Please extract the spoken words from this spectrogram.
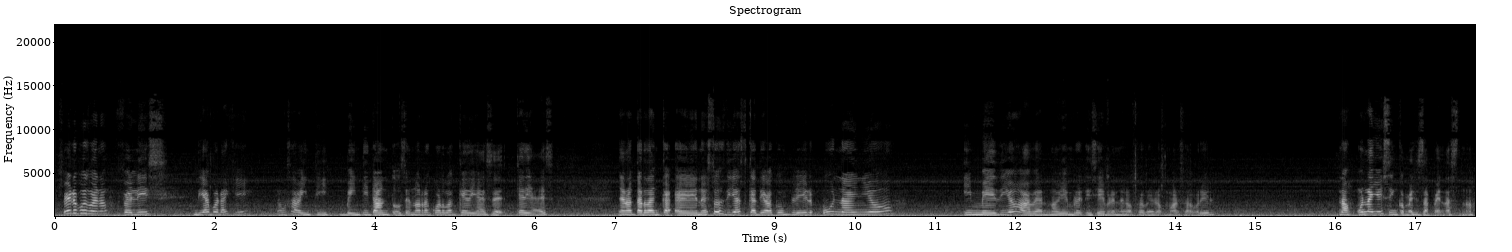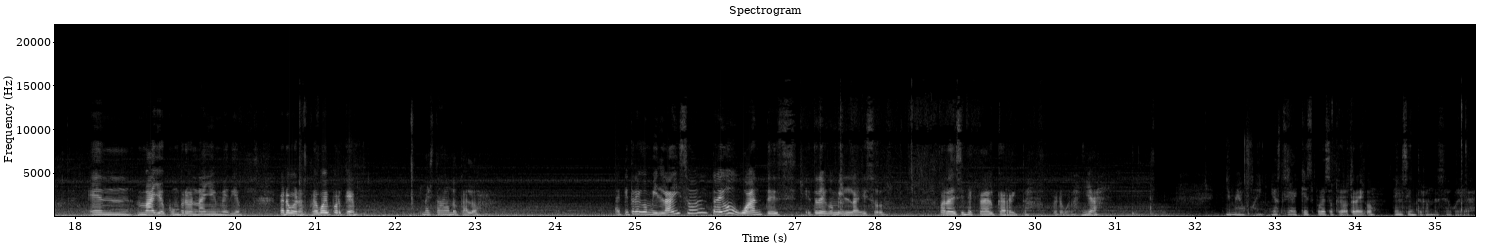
Pero pues bueno, feliz día por aquí. Vamos a 20, 20 y tantos. Ya no recuerdo qué día es. Qué día es. Ya no tardan en estos días Katy va a cumplir un año y medio. A ver, noviembre, diciembre, enero, febrero, marzo, abril. No, un año y cinco meses apenas, ¿no? En mayo cumple un año y medio. Pero bueno, me voy porque me está dando calor. Aquí traigo mi Lysol, traigo guantes y traigo mi Lysol para desinfectar el carrito. Pero bueno, ya. Ya me voy. Ya estoy aquí, es por eso que lo traigo. El cinturón de seguridad.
